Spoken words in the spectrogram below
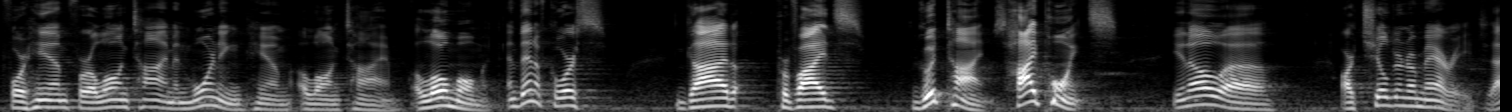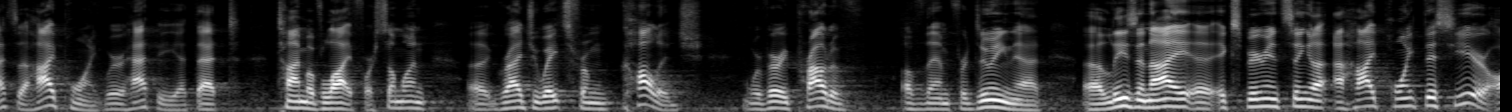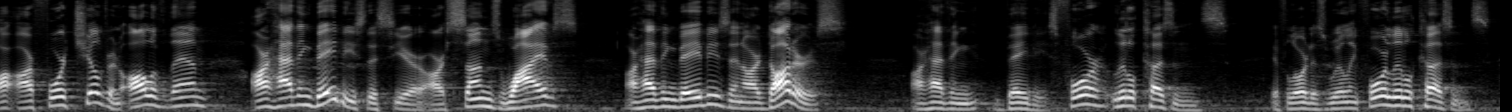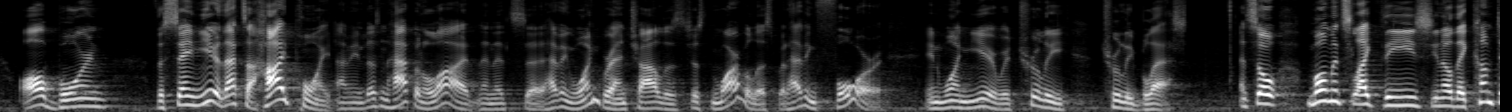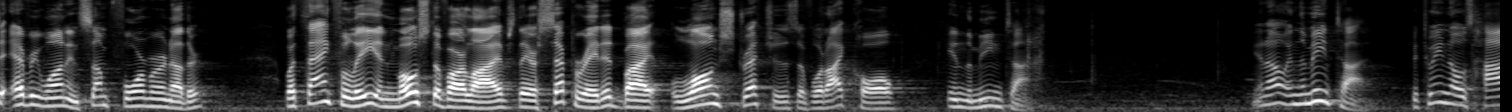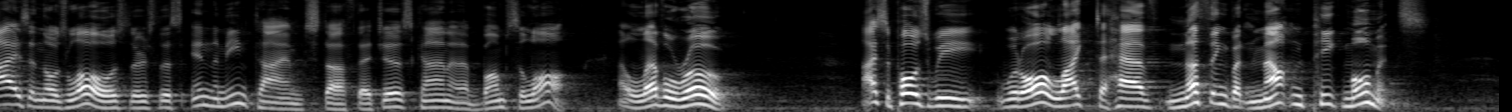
for him for a long time and mourning him a long time, a low moment. And then of course, God provides good times, high points. You know, uh, our children are married. That's a high point. We're happy at that time of life. Or someone uh, graduates from college and we're very proud of of them for doing that. Uh, Lisa and I uh, experiencing a, a, high point this year. Our, our, four children, all of them are having babies this year. Our sons' wives are having babies and our daughters are having babies. Four little cousins, if Lord is willing, four little cousins, all born the same year. That's a high point. I mean, it doesn't happen a lot and it's, uh, having one grandchild is just marvelous, but having four in one year, we're truly, truly blessed. And so moments like these, you know, they come to everyone in some form or another, but thankfully in most of our lives, they are separated by long stretches of what I call in the meantime. You know, in the meantime, between those highs and those lows, there's this in the meantime stuff that just kind of bumps along, a level road. I suppose we would all like to have nothing but mountain peak moments,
